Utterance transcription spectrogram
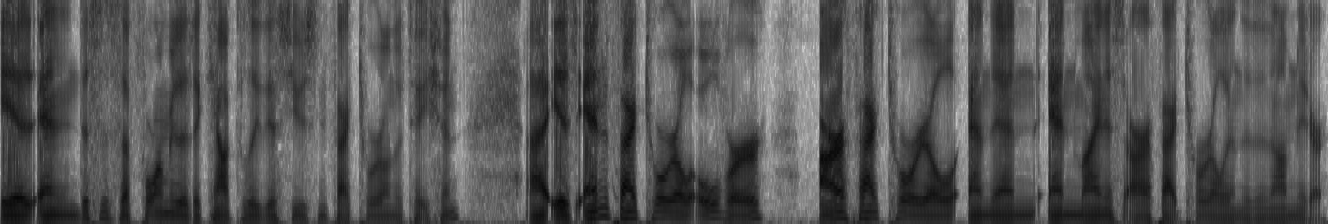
and this is a formula to calculate this using factorial notation, uh, is n factorial over r factorial and then n minus r factorial in the denominator.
